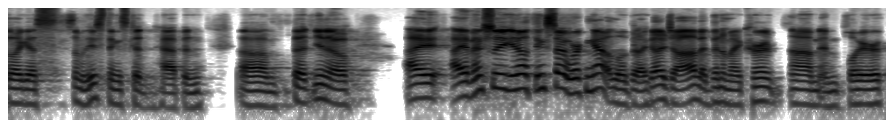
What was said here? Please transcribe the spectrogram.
so I guess some of these things could happen. Um, but you know, I I eventually you know things started working out a little bit. I got a job. I've been at my current um, employer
